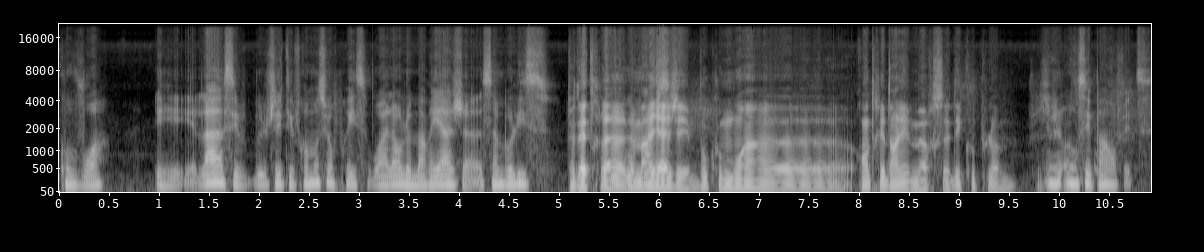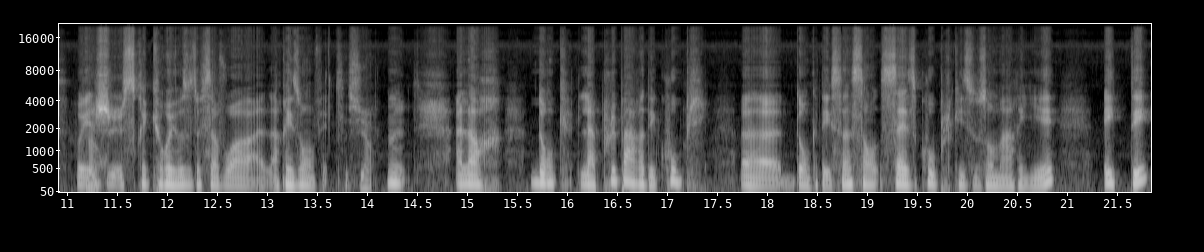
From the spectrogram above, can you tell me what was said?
qu'on voit. Et là, j'étais vraiment surprise. Ou alors le mariage euh, symbolise. Peut-être le plus. mariage est beaucoup moins euh, rentré dans les mœurs des couples hommes. Je on ne sait pas en fait. Oui, Non. je serais curieuse de savoir la raison en fait. C'est sûr. Alors, donc, la plupart des couples, euh, donc des 516 couples qui se sont mariés, étaient,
